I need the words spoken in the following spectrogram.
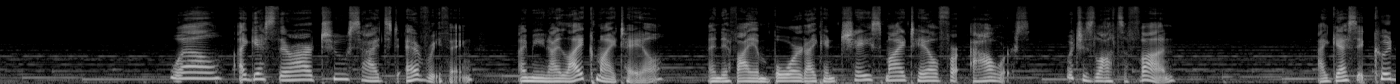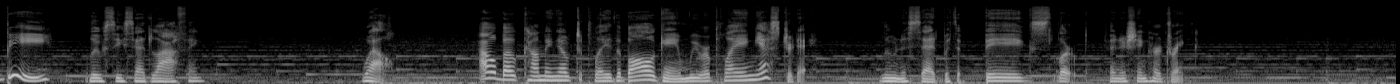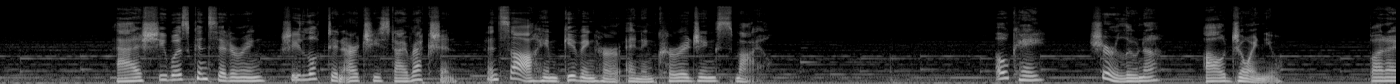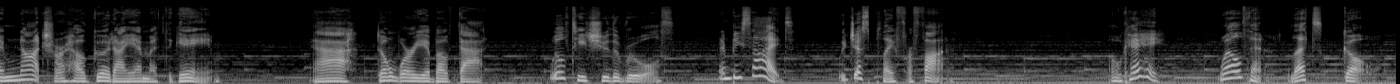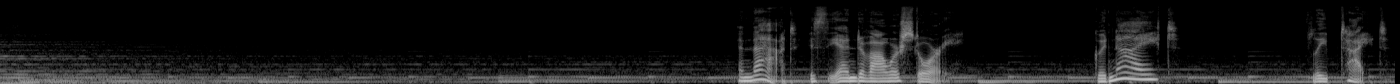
Well, I guess there are two sides to everything. I mean, I like my tail, and if I am bored, I can chase my tail for hours, which is lots of fun. I guess it could be, Lucy said, laughing. Well, how about coming out to play the ball game we were playing yesterday? Luna said with a big slurp, finishing her drink. As she was considering, she looked in Archie's direction and saw him giving her an encouraging smile. Okay, sure, Luna, I'll join you. But I'm not sure how good I am at the game. Ah, don't worry about that. We'll teach you the rules. And besides, we just play for fun. Okay, well then, let's go. And that is the end of our story. Good night. Sleep tight.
